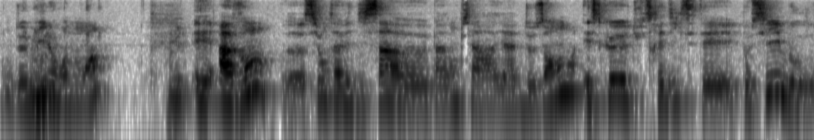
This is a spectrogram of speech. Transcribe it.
donc de 1000 Mhm. euros de moins. Oui. Et avant, euh, si on t'avait dit ça, euh, par exemple, il y a, il y a deux ans, est-ce que tu te serais dit que c'était possible ou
